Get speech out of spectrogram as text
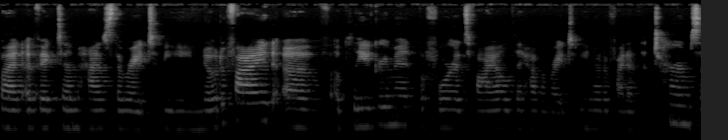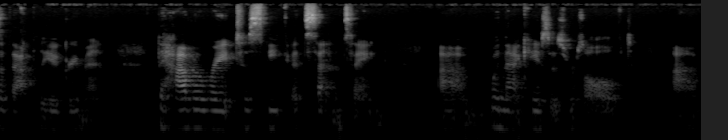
but a victim has the right to be notified of a plea agreement before it's filed. They have a right to be notified of the terms of that plea agreement. They have a right to speak at sentencing um, when that case is resolved. Um,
